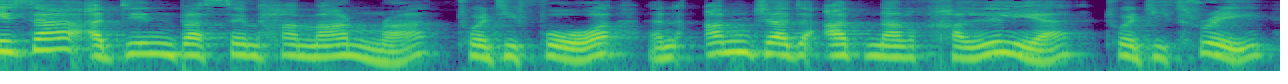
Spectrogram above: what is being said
Isa Adin Bassem Hamamra, 24, and Amjad Adnan Khalilia, 23,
